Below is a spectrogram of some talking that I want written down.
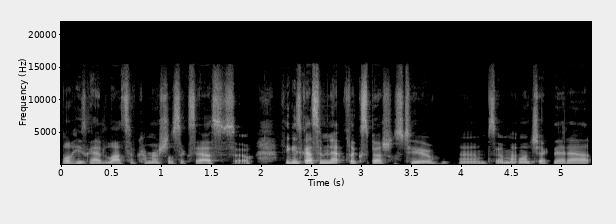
well, he's had lots of commercial success. So I think he's got some Netflix specials too. Um, so I might want to check that out.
